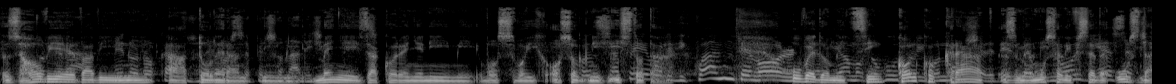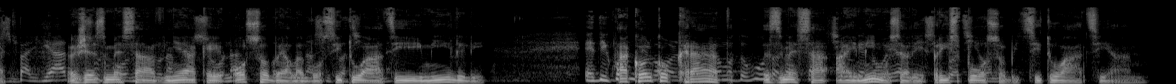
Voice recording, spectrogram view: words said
zhovievavými a tolerantnými, menej zakorenenými vo svojich osobných istotách. Uvedomiť si, koľkokrát sme museli v sebe uznať, že sme sa v nejakej osobe alebo situácii mýlili, a koľkokrát sme sa aj my museli prispôsobiť situáciám.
